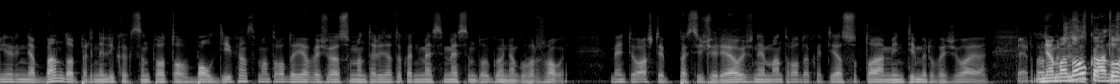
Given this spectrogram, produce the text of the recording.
ir nebando pernelik akcentuoti off-ball defense, man atrodo, jie važiuoja su mentalitetu, kad mes įmesim daugiau negu varžovai. Bent jau aš taip pasižiūrėjau, žinai, man atrodo, kad jie su tuo mintim ir važiuoja. Tai ir Nemanau, kad tu-.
